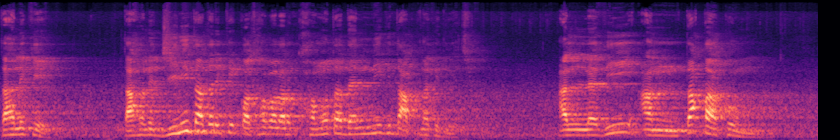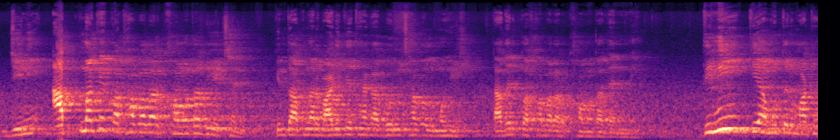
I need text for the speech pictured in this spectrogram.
তাহলে কে? তাহলে যিনি তাদেরকে কথা বলার ক্ষমতা দেননি, কিন্তু আপনাকে দিয়েছে। আল্লাদি আন্তাকাকুম, যিনি আপনাকে কথা বলার ক্ষমতা দিয়েছেন, কিন্তু আপনার বাড়িতে থাকা গরু, ছাগল, মহিষ, তাদের কথা বলার ক্ষমতা দেননি। তিনি কিয়ামতের মাঠে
